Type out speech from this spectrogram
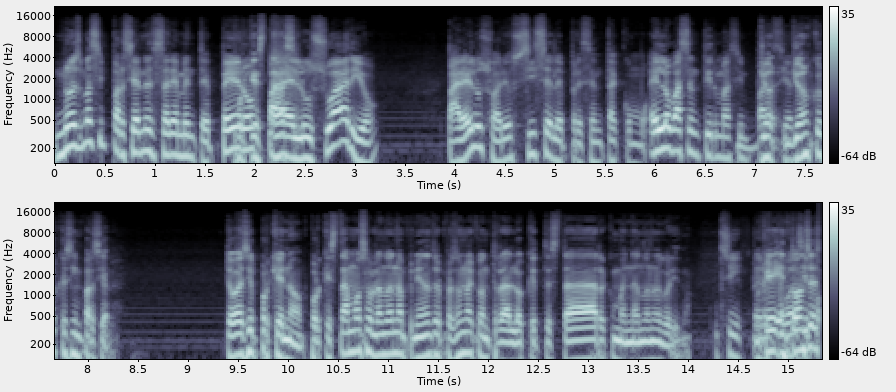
No es más imparcial necesariamente, pero para el usuario, para el usuario sí se le presenta como... Él lo va a sentir más imparcial. yo no creo que sea imparcial. Te voy a decir por qué no. Porque estamos hablando de una opinión de otra persona contra lo que te está recomendando un algoritmo. Sí, pero entonces,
